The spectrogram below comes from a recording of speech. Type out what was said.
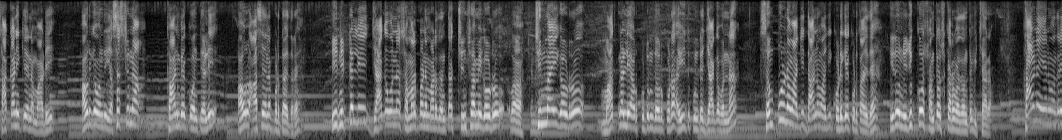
ಸಾಕಾಣಿಕೆಯನ್ನು ಮಾಡಿ ಅವರಿಗೆ ಒಂದು ಯಶಸ್ಸನ್ನು ಕಾಣಬೇಕು ಅಂತೇಳಿ ಅವರು ಆಸೆಯನ್ನು ಪಡ್ತಾ ಇದ್ದಾರೆ. ಈ ನಿಟ್ಟಲ್ಲಿ ಜಾಗವನ್ನು ಸಮರ್ಪಣೆ ಮಾಡಿದಂಥ ಚಿನ್ಸ್ವಾಮಿ ಗೌಡರು ಚಿನ್ಮಾಯಿ ಗೌಡರು, ಮಾಕ್ನಳ್ಳಿ ಅವ್ರ ಕುಟುಂಬದವರು ಕೂಡ ಐದು ಕುಂಟೆ ಜಾಗವನ್ನು ಸಂಪೂರ್ಣವಾಗಿ ದಾನವಾಗಿ ಕೊಡುಗೆ ಕೊಡ್ತಾ ಇದೆ. ಇದು ನಿಜಕ್ಕೂ ಸಂತೋಷಕರವಾದಂಥ ವಿಚಾರ. ಕಾರಣ ಏನು ಅಂದರೆ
